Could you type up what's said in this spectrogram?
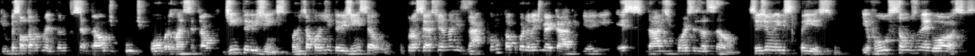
que o pessoal estava comentando que central de pool de compras, mas central de inteligência. Quando a gente está falando de inteligência, o, o, processo de analisar como está o comportamento de mercado, e aí esses dados de comercialização, sejam eles preço, evolução dos negócios,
